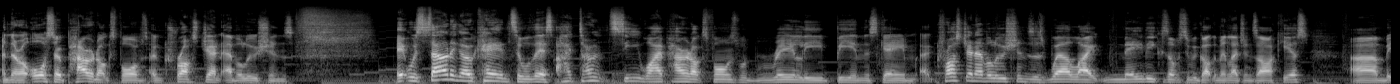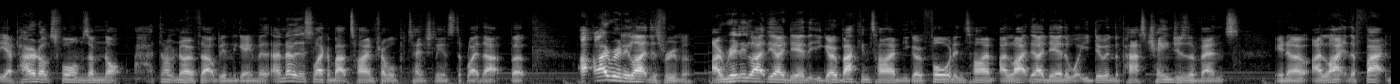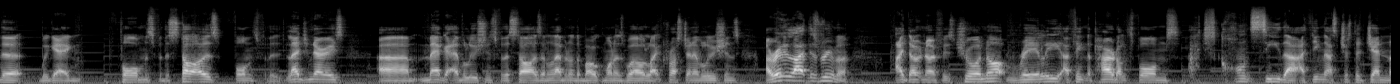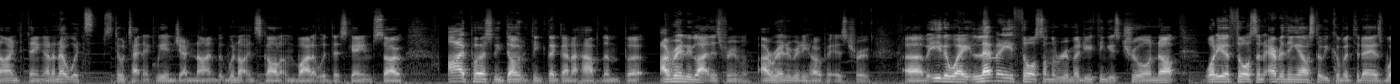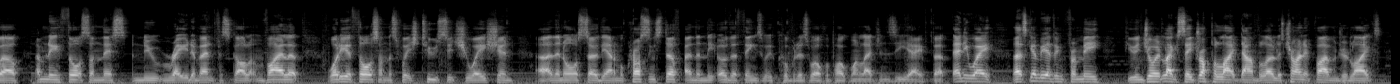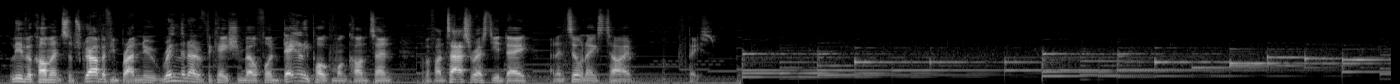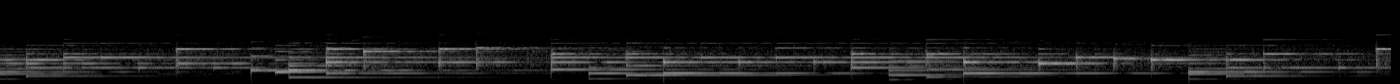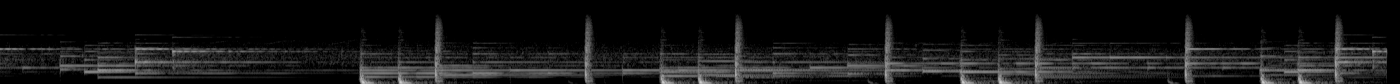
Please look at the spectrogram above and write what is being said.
And there are also Paradox forms and cross-gen evolutions. It was sounding okay until this. I don't see why Paradox forms would really be in this game. Uh, Cross-gen evolutions as well, like maybe because obviously we got them in Legends Arceus. Um, but yeah, Paradox forms, I'm not, I don't know if that'll be in the game. I know it's like about time travel potentially and stuff like that, but I, I really like this rumor. I really like the idea that you go back in time, you go forward in time. I like the idea that what you do in the past changes events. You know, I like the fact that we're getting forms for the starters, forms for the legendaries, um, Mega Evolutions for the starters and 11 other Pokemon as well, like cross-gen evolutions. I really like this rumor. I don't know if it's true or not, really. I think the Paradox forms, I just can't see that. I think that's just a Gen 9 thing. And I know we're still technically in Gen 9, but we're not in Scarlet and Violet with this game. So I personally don't think they're going to have them, but I really like this rumor. I really, really hope it is true. Uh, but either way, let me know your thoughts on the rumor. Do you think it's true or not? What are your thoughts on everything else that we covered today as well? Let me know your thoughts on this new raid event for Scarlet and Violet. What are your thoughts on the Switch 2 situation? Uh, and then also the Animal Crossing stuff, and then the other things we've covered as well for Pokemon Legends ZA. But anyway, that's going to be everything from me. If you enjoyed, like I say, drop a like down below. Let's try and hit 500 likes. Leave a comment, subscribe if you're brand new, ring the notification bell for daily Pokemon content. Have a fantastic rest of your day, and until next time, peace.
